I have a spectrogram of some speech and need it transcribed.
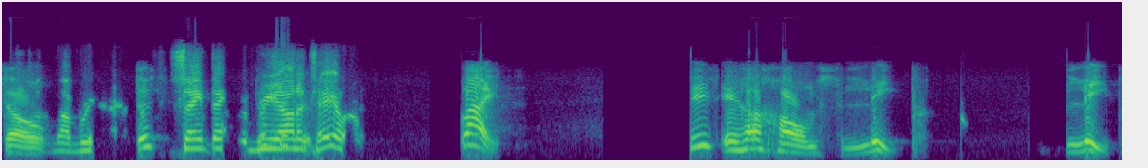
So this, same thing with Breonna Taylor. Right. She's in her home sleep. Sleep.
